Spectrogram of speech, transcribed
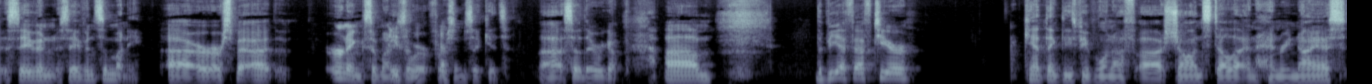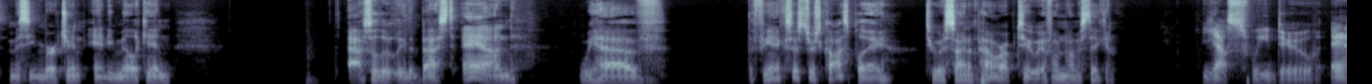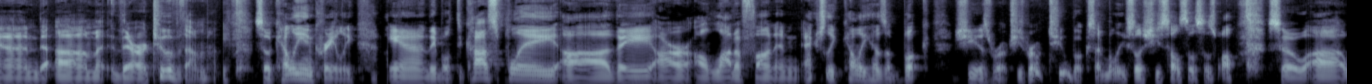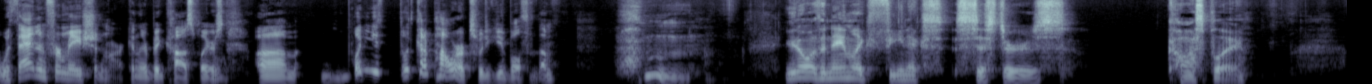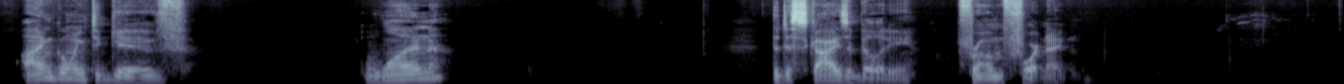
saving saving some money uh, or, or spe- uh, earning some money for, for some sick kids. Uh, so there we go. Um, the BFF tier. Can't thank these people enough. Uh, Sean, Stella, and Henry Nyhus, Missy Merchant, Andee Milliken, absolutely the best. And we have the Phoenix Sisters cosplay to assign a power up to, if I'm not mistaken. Yes, we do. And um, there are two of them. So Kelly and Krayley, and they both do cosplay. Uh, they are a lot of fun. And actually, Kelly has a book she has wrote. She's wrote two books, I believe. So she sells those as well. So uh, with that information, Mark, and they're big cosplayers, um, what do you what kind of power ups would you give both of them? Hmm. You know, with a name like Phoenix Sisters cosplay, I'm going to give one the disguise ability from Fortnite.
